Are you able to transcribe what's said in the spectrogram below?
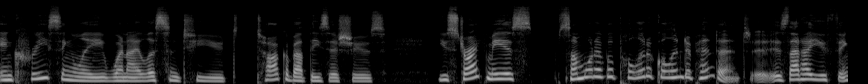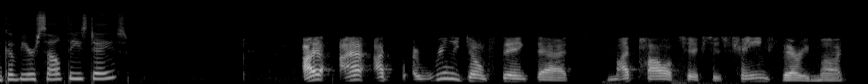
increasingly, when I listen to you talk about these issues, you strike me as somewhat of a political independent. Is that how you think of yourself these days? I, I, I really don't think that my politics has changed very much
